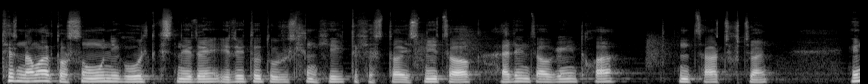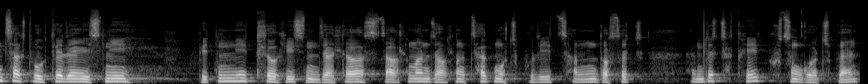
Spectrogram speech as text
Тэр намайг дурсан үүнийг үйлдэхснээрээ ирээдүйд үргэлжлэн хийгдэх ёстой эсний зоог, харийн зоогийн тухай бидэнд зааж өгч байна. Энэ цагт бүгдээрээ эсний бидний төлөө хийсэн золиос загалмаан зовлон цаг мөч бүрийг санан тусаж амьдарч чадахыг хүсэн гуйж байна.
